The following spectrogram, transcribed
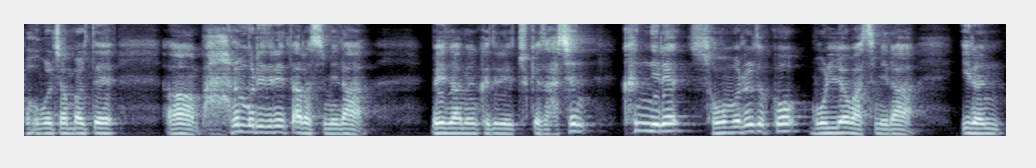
복음을 전할 때 어, 많은 무리들이 따랐습니다. 왜냐하면 그들이 주께서 하신 큰 일의 소문을 듣고 몰려왔습니다. 이는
